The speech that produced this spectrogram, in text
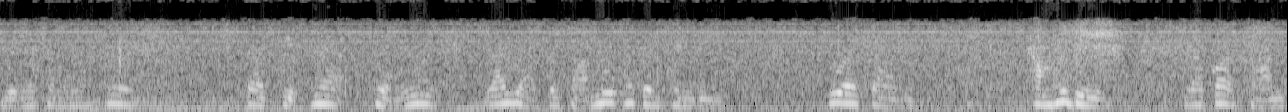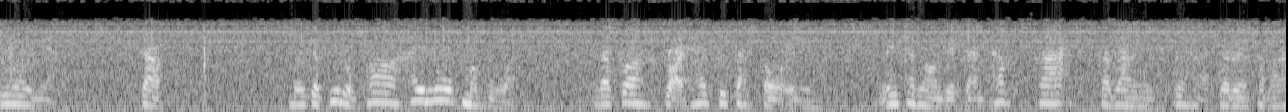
อยู่ในสมณเพศ แต่จิตเนี่ยห่วงลูกและอยากจะสอนลูกให้เป็นคนดี ด้วยการทำให้ดี แล้วก็สอนด้วยเนี่ยกับเหมือนกับที่หลวงพ่อให้ลูกมาบวชแล้วก็ปล่อยให้พิจักโตเองนี่ขนองเดียวกันถ้าพระกำลังจะหาเจริญสมณ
